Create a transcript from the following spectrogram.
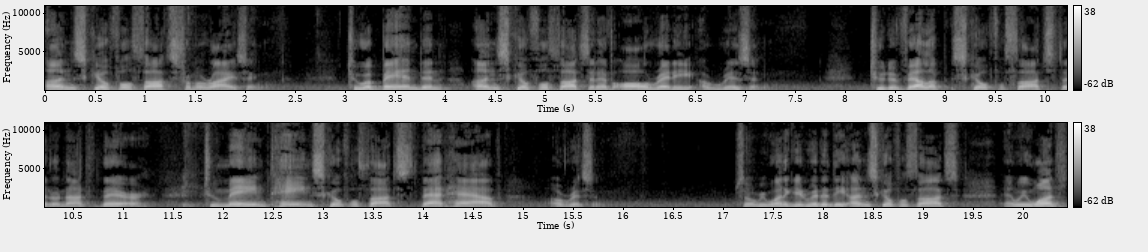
unskillful thoughts from arising, to abandon unskillful thoughts that have already arisen, to develop skillful thoughts that are not there, to maintain skillful thoughts that have arisen. So we want to get rid of the unskillful thoughts and we want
